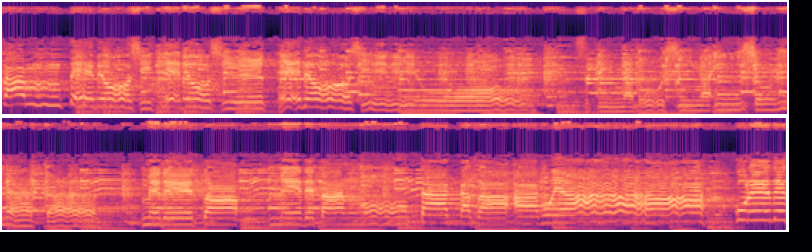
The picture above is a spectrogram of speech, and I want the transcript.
さん手拍子手拍子手拍子を好きな同士が一緒になっためでためでたの高さあごや。これで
